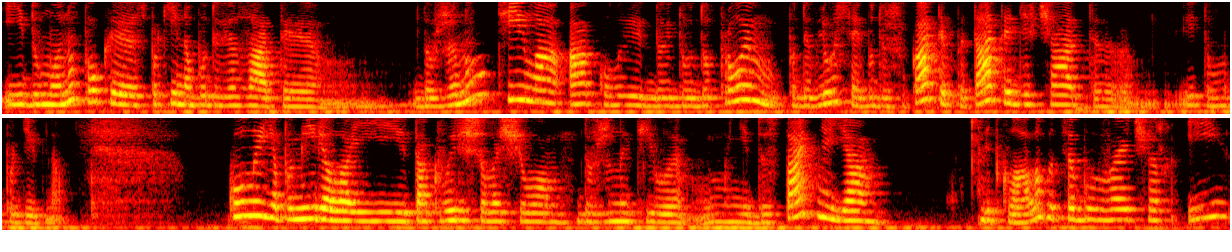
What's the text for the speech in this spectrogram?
І думаю, ну поки спокійно буду в'язати довжину тіла, а коли дойду до пройм, подивлюся і буду шукати, питати дівчат е, і тому подібне. Коли я поміряла і так вирішила, що довжини тіла мені достатньо, я відклала, бо це був вечір, і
